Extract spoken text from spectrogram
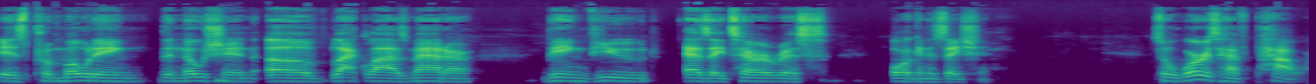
is promoting the notion of Black Lives Matter being viewed as a terrorist organization. So words have power.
